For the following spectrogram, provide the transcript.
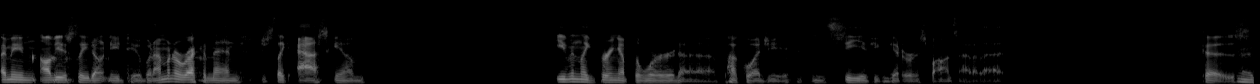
I mean, obviously you don't need to, but I'm gonna recommend just like asking them, even like bring up the word uh, pukwudgie and see if you can get a response out of that. Because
